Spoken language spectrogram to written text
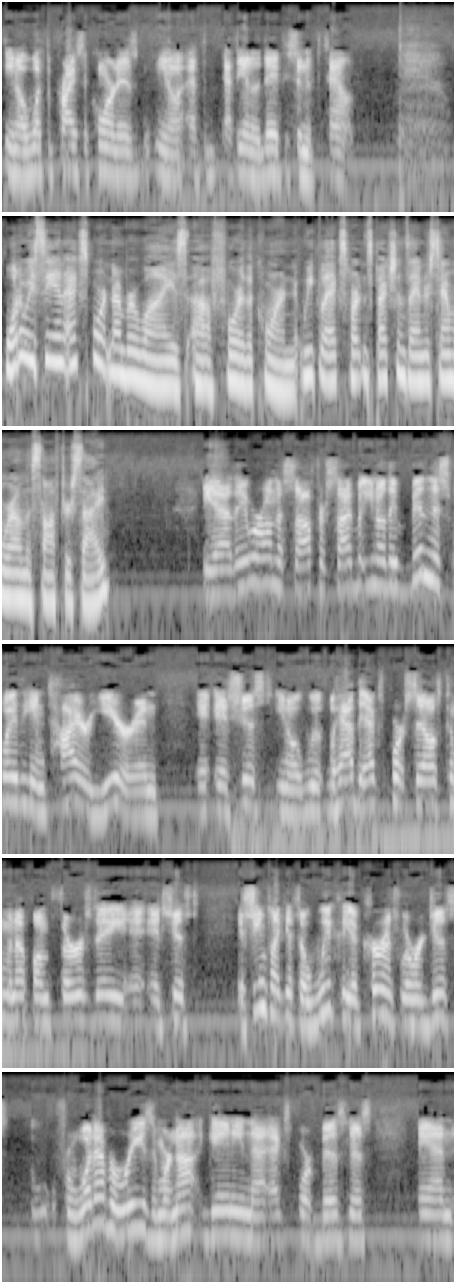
you know what the price of corn is? You know at the, at the end of the day if you send it to town. What do we see in export number wise uh, for the corn? Weekly export inspections. I understand we're on the softer side. Yeah, they were on the softer side, but you know they've been this way the entire year, and it's just you know we, we have the export sales coming up on Thursday. It's just it seems like it's a weekly occurrence where we're just for whatever reason we're not gaining that export business, and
